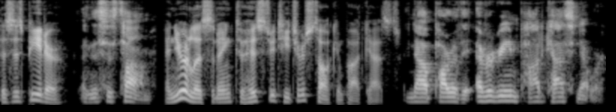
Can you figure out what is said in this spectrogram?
This is Peter. And this is Tom. And you're listening to History Teachers Talking Podcast. Now part of the Evergreen Podcast Network.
